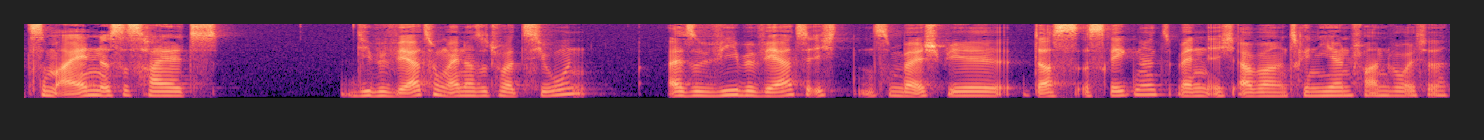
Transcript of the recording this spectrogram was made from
zum einen ist es halt die Bewertung einer Situation. Also wie bewerte ich zum Beispiel, dass es regnet, wenn ich aber trainieren fahren wollte?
